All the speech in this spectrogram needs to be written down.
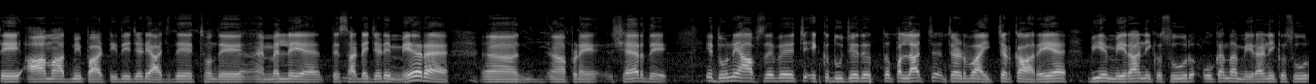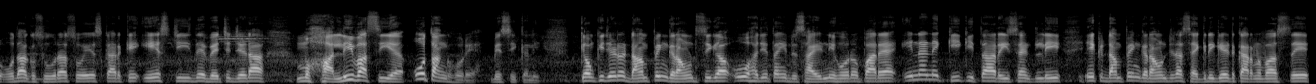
ਤੇ ਆਮ ਆਦਮੀ ਪਾਰਟੀ ਦੇ ਜਿਹੜੇ ਅੱਜ ਦੇ ਇੱਥੋਂ ਦੇ ਐਮਐਲਏ ਹੈ ਤੇ ਸਾਡੇ ਜਿਹੜੇ ਮੇਅਰ ਹੈ ਆਪਣੇ ਸ਼ਹਿਰ ਦੇ ਇਹ ਦੋਨੇ ਆਪਸ ਦੇ ਵਿੱਚ ਇੱਕ ਦੂਜੇ ਦੇ ਉੱਤੇ ਪੱਲਾ ਚ- ਚੜਵਾਈ ਝੜਕਾ ਰਹੇ ਹੈ ਵੀ ਇਹ ਮੇਰਾ ਨਹੀਂ ਕਸੂਰ, ਉਹ ਕਹਿੰਦਾ ਮੇਰਾ ਨਹੀਂ ਕਸੂਰ, ਉਹਦਾ ਕਸੂਰ ਆ। ਸੋ ਇਸ ਕਰਕੇ ਇਸ ਚੀਜ਼ ਦੇ ਵਿੱਚ ਜਿਹੜਾ ਮੁਹਾਲੀ ਵਾਸੀ ਹੈ, ਉਹ ਤੰਗ ਹੋ ਰਿਹਾ ਬੇਸਿਕਲੀ ਕਿਉਂਕਿ ਜਿਹੜਾ ਡੰਪਿੰਗ ਗਰਾਊਂਡ ਸੀਗਾ, ਉਹ ਹਜੇ ਤਾਈਂ ਡਿਸਾਈਡ ਨਹੀਂ ਹੋ ਪਾ ਰਿਹਾ। ਇਹਨਾਂ ਨੇ ਕੀ ਕੀਤਾ ਰੀਸੈਂਟਲੀ ਇੱਕ ਡੰਪਿੰਗ ਗਰਾਊਂਡ ਜਿਹੜਾ ਸੈਗਰੀਗੇਟ ਕਰਨ ਵਾਸਤੇ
